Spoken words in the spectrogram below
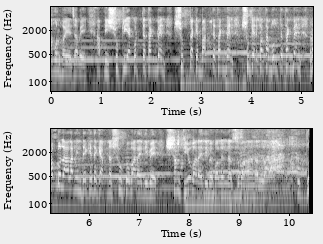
আমল হয়ে যাবে। আপনি শুকরিয়া করতে থাকবেন, সুখটাকে বাড়তে থাকবেন, সুখের কথা বলতে থাকবেন, রব্বুল আলামিন দেখে দেখে আপনার সুখও বাড়ায় দিবে, শান্তিও বাড়ায় দিবে বলেন না সুবহানাল্লাহ। খুব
